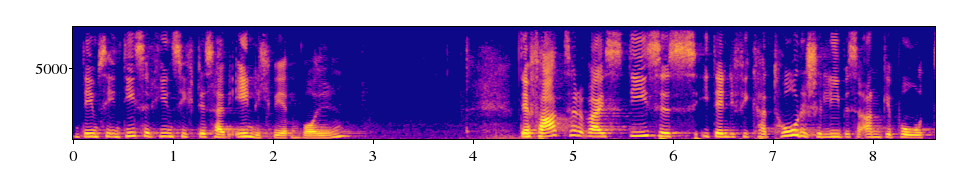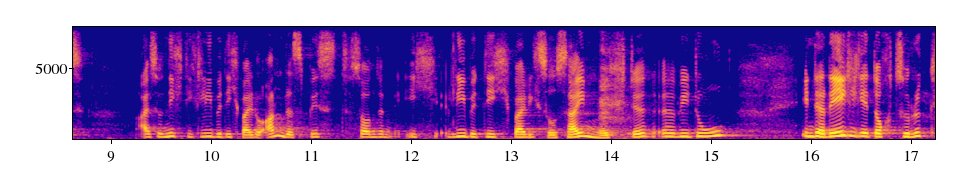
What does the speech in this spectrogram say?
und dem sie in dieser Hinsicht deshalb ähnlich werden wollen. Der Vater weiß dieses identifikatorische Liebesangebot also nicht, ich liebe dich, weil du anders bist, sondern ich liebe dich, weil ich so sein möchte äh, wie du. In der Regel jedoch zurück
